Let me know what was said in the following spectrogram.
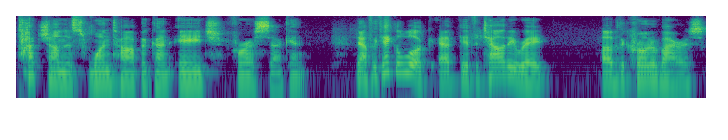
touch on this one topic on age for a second. Now, if we take a look at the fatality rate of the coronavirus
